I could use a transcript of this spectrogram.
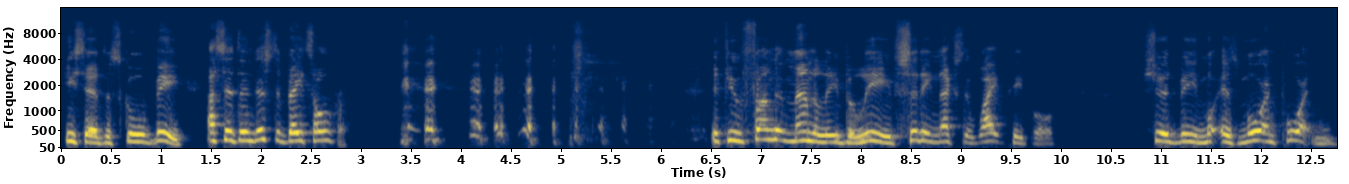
He said, the school B. I said, then this debate's over. if you fundamentally believe sitting next to white people should be is more important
